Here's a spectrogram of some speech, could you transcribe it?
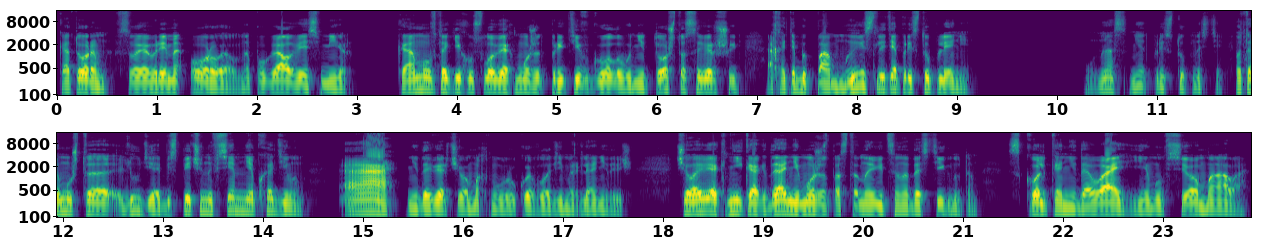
которым в свое время Оруэлл напугал весь мир. Кому в таких условиях может прийти в голову не то, что совершить, а хотя бы помыслить о преступлении? У нас нет преступности, потому что люди обеспечены всем необходимым. А, недоверчиво махнул рукой Владимир Леонидович. Человек никогда не может остановиться на достигнутом. Сколько ни давай, ему все мало.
